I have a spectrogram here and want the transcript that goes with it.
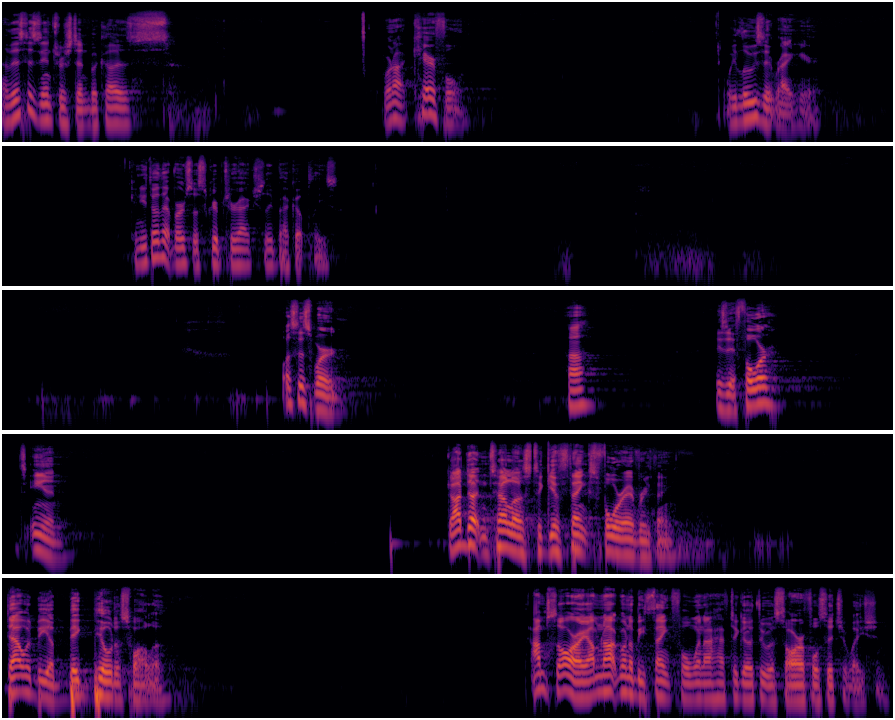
Now, this is interesting because if we're not careful, we lose it right here. Can you throw that verse of scripture actually back up, please? What's this word? Huh? Is it for? It's in. God doesn't tell us to give thanks for everything. That would be a big pill to swallow. I'm sorry, I'm not going to be thankful when I have to go through a sorrowful situation.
